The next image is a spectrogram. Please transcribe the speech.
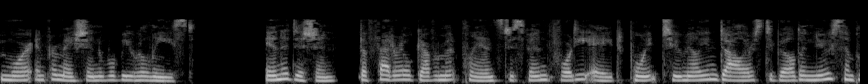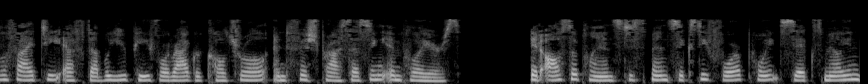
more information will be released. In addition, the federal government plans to spend $48.2 million to build a new simplified TFWP for agricultural and fish processing employers. It also plans to spend $64.6 million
